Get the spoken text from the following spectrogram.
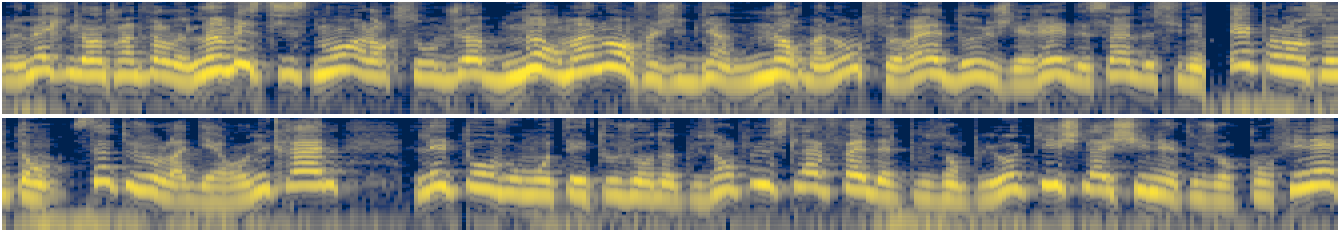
Le mec, il est en train de faire de l'investissement alors que son job, normalement, enfin je dis bien normalement, serait de gérer des salles de cinéma. Et pendant ce temps, c'est toujours la guerre en Ukraine, les taux vont monter toujours de plus en plus, la Fed est de plus en plus au quiche, la Chine est toujours confinée,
